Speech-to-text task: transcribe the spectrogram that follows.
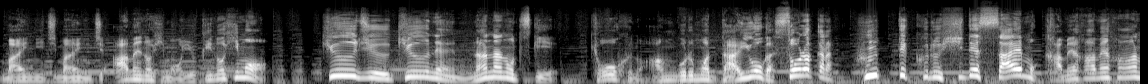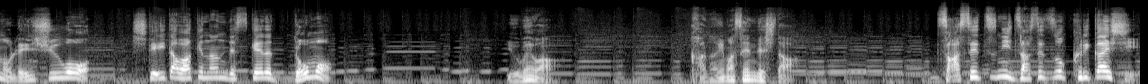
毎日毎日雨の日も雪の日も99年7の月恐怖のアンゴルモア大王が空から降ってくる日でさえもカメハメハの練習をしていたわけなんですけれども夢は叶いませんでした。挫折に挫折を繰り返し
